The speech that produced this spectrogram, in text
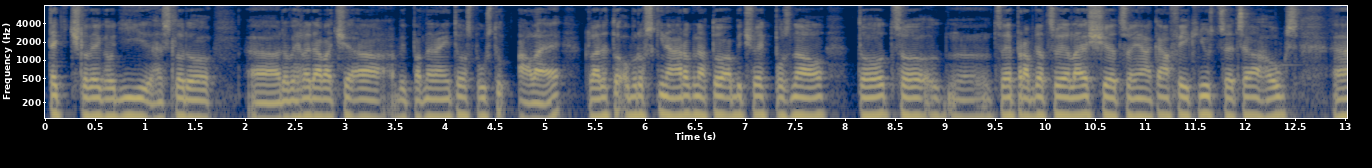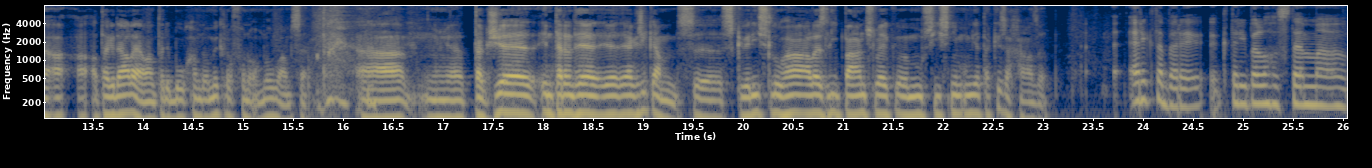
Teď člověk hodí heslo do, eh, do vyhledávače a vypadne na něj toho spoustu, ale klade to obrovský nárok na to, aby člověk poznal to, co, co je pravda, co je lež, co je nějaká fake news, co je třeba hoax a, a, a tak dále. Já vám tady bouchám do mikrofonu, omlouvám se. A, takže internet je, jak říkám, skvělý sluha, ale zlý pán, člověk musí s ním umět taky zacházet. Erik Tabery, který byl hostem eh,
